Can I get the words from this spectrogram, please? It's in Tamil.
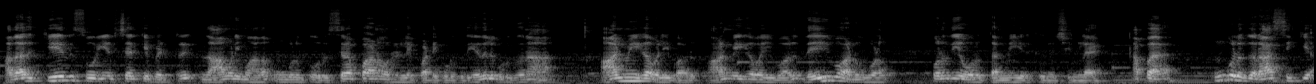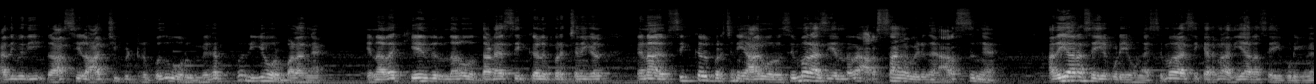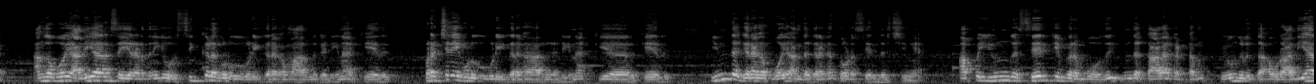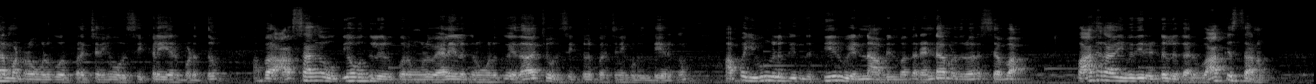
அதாவது கேது சூரியன் சேர்க்கை பெற்று இந்த ஆவணி மாதம் உங்களுக்கு ஒரு சிறப்பான ஒரு நிலைப்பாட்டை கொடுக்குது. எதில் கொடுக்குதுன்னா ஆன்மீக வழிபாடு. ஆன்மீக வழிபாடு தெய்வ அனுகூலம் பொருந்திய ஒரு தன்மை இருக்குதுன்னு வச்சுங்களேன் அப்போ உங்களுக்கு ராசிக்கு அதிபதி ராசியில் ஆட்சி பெற்றிருப்பது ஒரு மிகப்பெரிய ஒரு பலங்க. என்னதான் கேது இருந்தாலும் ஒரு தடை சிக்கல் பிரச்சனைகள். ஏன்னா சிக்கல் பிரச்சனை யார்? வரும் சிம்மராசி என்ற அரசாங்க வீடுங்க அரசுங்க. அதிகாரம் செய்யக்கூடியவங்க சிம்மராசிக்காரங்க அதிகாரம் செய்யக்கூடியவங்க. அங்கே போய் அதிகாரம் செய்கிற இடத்துக்கு ஒரு சிக்கலை கொடுக்கக்கூடிய கிரகம் யாருன்னு கேட்டிங்கன்னா கேது. பிரச்சனையை கொடுக்கக்கூடிய கிரகம் யாருன்னு கேட்டிங்கன்னா கே கேது. இந்த கிரகம் போய் அந்த கிரகத்தோட சேர்ந்துருச்சுங்க. அப்போ இவங்க சேர்க்கை பெறும்போது இந்த காலகட்டம் இவங்களுக்கு ஒரு அதிகாரம் பண்ணுறவங்களுக்கு ஒரு பிரச்சனையை ஒரு சிக்கலை ஏற்படுத்தும். அப்போ அரசாங்க உத்தியோகத்தில் இருக்கிறவங்களும் வேலையில் இருக்கிறவங்களுக்கும் ஏதாச்சும் ஒரு சிக்கல் பிரச்சனை கொடுத்துக்கிட்டே இருக்கும். அப்போ இவங்களுக்கு இந்த தீர்வு என்ன அப்படின்னு பார்த்தா ரெண்டாம் இடத்துல வர செவ்வா. பாதகாதிபதி ரெண்டில் இருக்கார். வாக்குஸ்தானம்.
